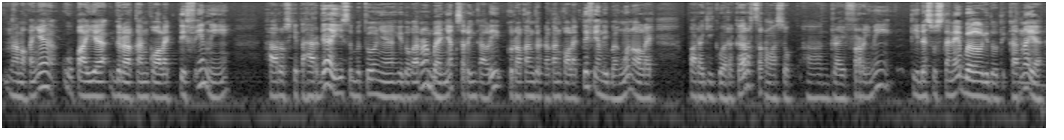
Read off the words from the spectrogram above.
nah makanya upaya gerakan kolektif ini harus kita hargai sebetulnya gitu karena banyak sering kali gerakan-gerakan kolektif yang dibangun oleh para gig workers termasuk uh, driver ini tidak sustainable gitu karena ya, hmm.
